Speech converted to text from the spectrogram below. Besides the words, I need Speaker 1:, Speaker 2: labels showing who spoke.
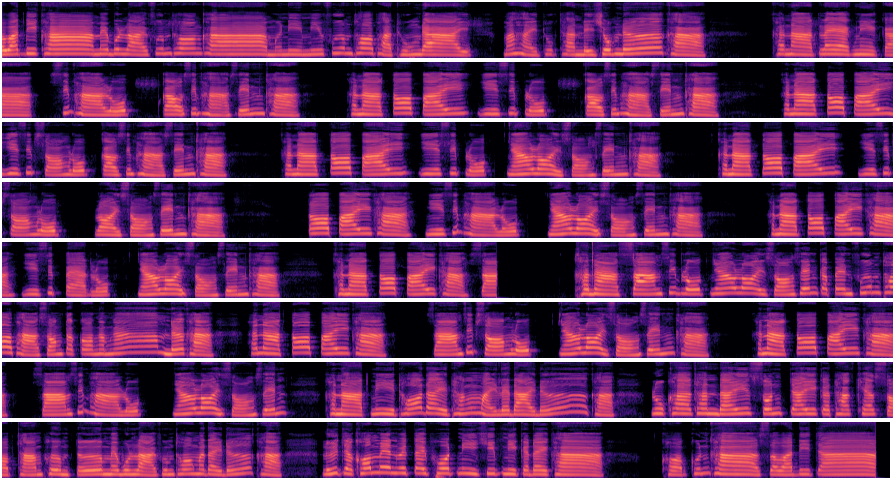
Speaker 1: สวัสดีค่ะ แม่บุญหลายฟื้มทองค่ะ มือนี้มีฟื้มท่อผ้าถุงดายมาให้ทุกท่านได้ชมเด้อค่ะ ขนาดแรกนี่ก็15ลบ95เซนค่ะ ขนาดต่อไป20ลบ95เซนค่ะ ขนาดต่อไป22ลบ95เซนค่ะ ขนาดต่อไป20ลบยาว102เซนค่ะ ขนาดต่อไป22ลบ102เซนค่ะ ต่อไปค่ะ25ลบยาว102เซนค่ะ ขนาดต่อไปค่ะ28ลบยาว102เซนค่ะ ขนาดต่อไปค่ะสาขนาด30ลบยาว102เซนก็เป็นฟื้มท่อผ่าสองตะกองงามๆเด้อค่ะ ขนาดต่อไปค่ะ32ลบยาว102เซนค่ะ ขนาดต่อไปค่ะ35ลบยาว102เซน ขนาดนี้ท้อได้ทั้งไหมและได้เด้อค่ะ ลูกค้าท่านใดสนใจกระทักแคสสอบถามเพิ่มเติมแม่บุญหลายพุ่มทองมาได้เด้อค่ะ หรือจะคอมเมนต์ไว้ใต้โพสต์นี้คลิปนี้ก็ได้ค่ะ ขอบคุณค่ะ สวัสดีจ้า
